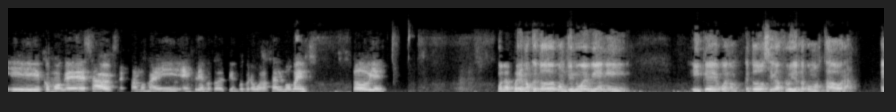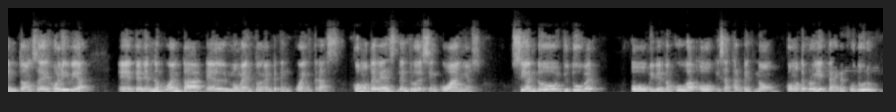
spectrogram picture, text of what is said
y como que, ¿sabes? Estamos ahí en riesgo todo el tiempo, pero bueno, hasta el momento, todo bien. Bueno, esperemos que todo continúe bien y, y que, bueno, que todo siga fluyendo como hasta ahora. Entonces, Olivia, eh, teniendo en cuenta el momento en el que te encuentras, ¿cómo te ves dentro de cinco años siendo youtuber o viviendo en Cuba o quizás tal vez no? ¿Cómo te proyectas en el futuro?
